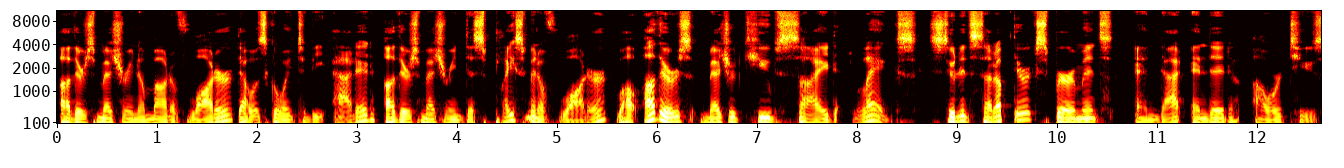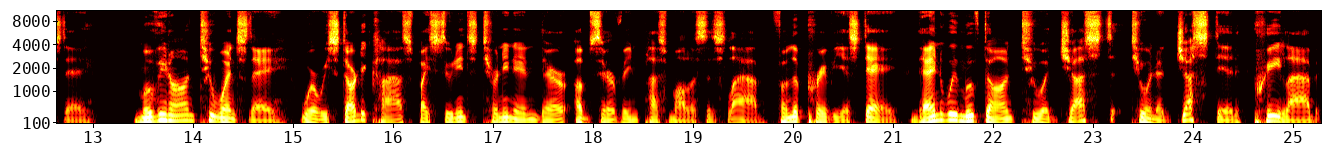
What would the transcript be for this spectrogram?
others measuring amount of water that was going to be added, others measuring displacement of water, while others measured cube side lengths. Students set up their experiments and that ended our Tuesday. Moving on to Wednesday, where we started class by students turning in their observing plasmolysis lab from the previous day. Then we moved on to adjust to an adjusted pre-lab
